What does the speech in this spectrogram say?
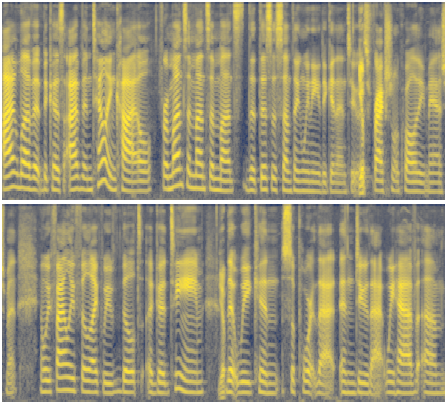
I love it because I've been telling Kyle for months and months and months that this is something we need to get into is fractional quality management. And we finally feel like we've built a good team Yep. that we can support that and do that. We have um,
